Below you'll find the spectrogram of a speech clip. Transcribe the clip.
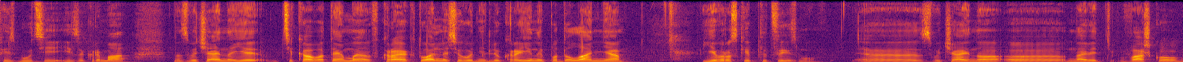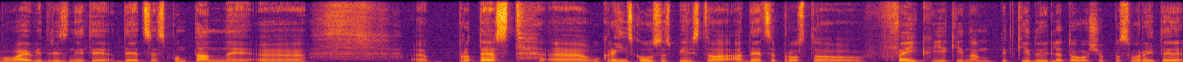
Фейсбуці. І, зокрема, надзвичайно є цікава тема, вкрай актуальна сьогодні для України подолання євроскептицизму. Е, Звичайно, е, навіть важко буває відрізнити, де це спонтанний е, протест українського суспільства, а де це просто фейк, який нам підкидують для того, щоб посварити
